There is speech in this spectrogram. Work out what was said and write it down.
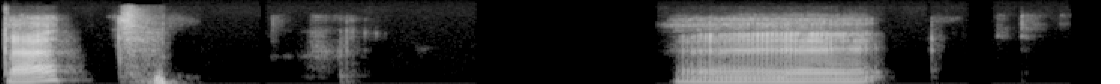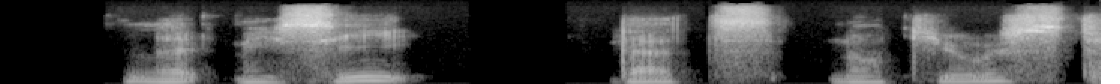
that. Uh, let me see that's not used.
